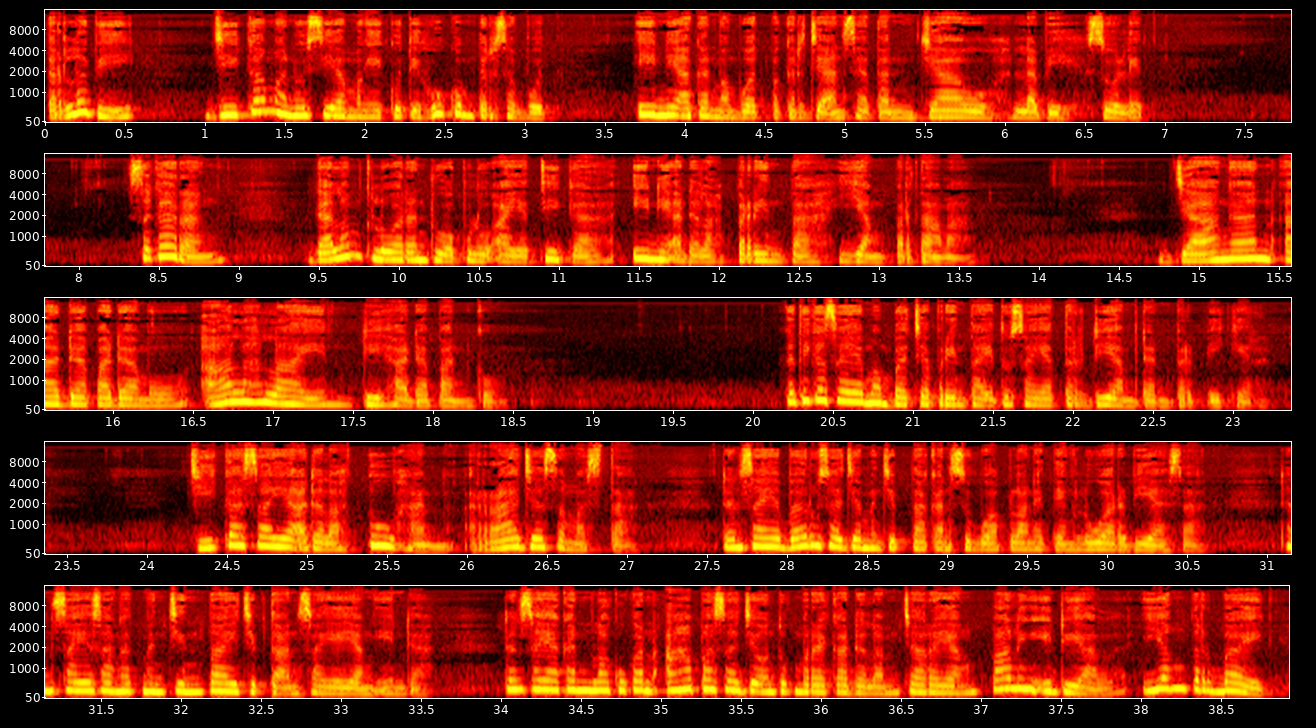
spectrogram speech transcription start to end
Terlebih, jika manusia mengikuti hukum tersebut, ini akan membuat pekerjaan setan jauh lebih sulit. Sekarang, dalam Keluaran 20 ayat 3, ini adalah perintah yang pertama. Jangan ada padamu Allah lain di hadapanku. Ketika saya membaca perintah itu, saya terdiam dan berpikir, jika saya adalah Tuhan, Raja semesta, dan saya baru saja menciptakan sebuah planet yang luar biasa, dan saya sangat mencintai ciptaan saya yang indah, dan saya akan melakukan apa saja untuk mereka dalam cara yang paling ideal, yang terbaik,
